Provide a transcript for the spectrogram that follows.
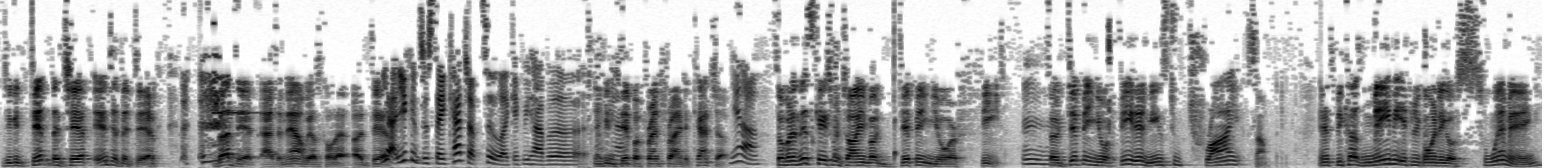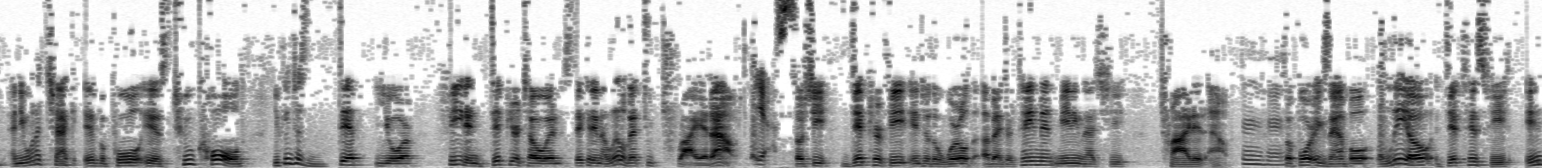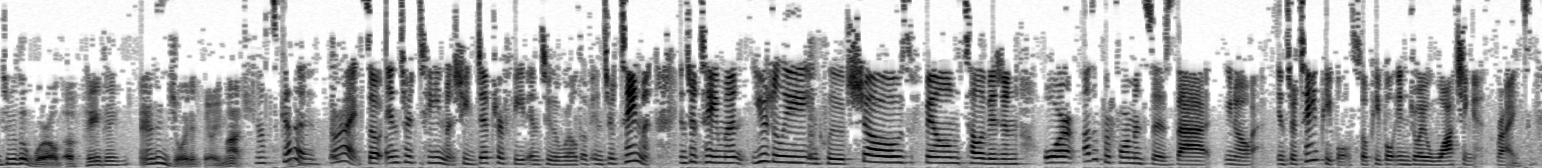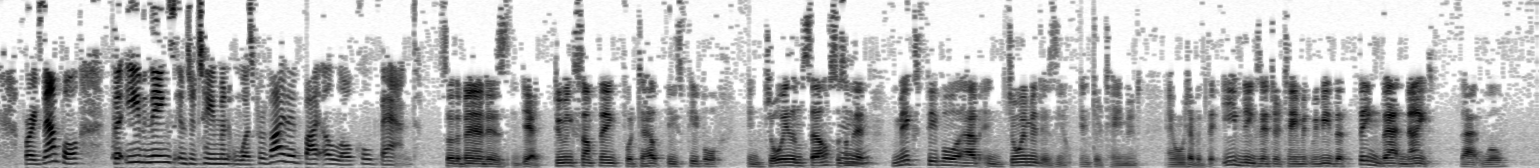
You can dip the chip into the dip. the dip, as a noun, we also call that a dip. Yeah, you could just say ketchup too, like if you have a. You can dip a french fry into ketchup. Yeah. So, but in this case, we're talking about dipping your feet. Mm-hmm. So, dipping your feet in means to try something. And it's because maybe if you're going to go swimming and you want to check if a pool is too cold, you can just dip your feet and dip your toe in, stick it in a little bit to try it out. Yes. So she dipped her feet into the world of entertainment, meaning that she tried it out. Mm-hmm. So, for example, Leo dipped his feet into the world of painting and enjoyed it very much. That's good. All right. So, entertainment. She dipped her feet into the world of entertainment. Entertainment usually includes shows, films, television, or other performances that, you know, entertain people. So, people enjoy watching it, right? Mm-hmm. For example, the evening's entertainment was provided by a local band. So the band is, yeah, doing something for, to help these people enjoy themselves. So something that mm-hmm. makes people have enjoyment is, you know, entertainment. And when we talk about the evening's entertainment, we mean the thing that night that will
